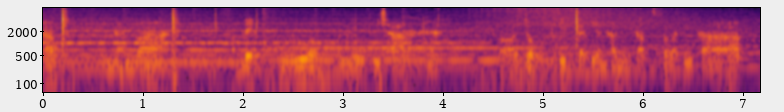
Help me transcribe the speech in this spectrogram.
ครับเป็นนั้นว่าสำเร็จรู้ร่วงบรรลุวิชานะฮะขอจบคลิปแต่เพียงเท่านี้ครับ สวัสดีครับ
